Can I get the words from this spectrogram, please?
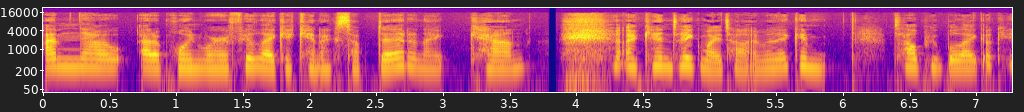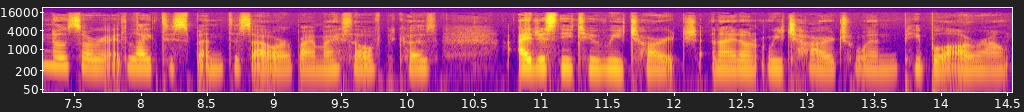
I'm now at a point where I feel like I can accept it and I can I can take my time and I can tell people like, okay, no, sorry, I'd like to spend this hour by myself because I just need to recharge and I don't recharge when people are around.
